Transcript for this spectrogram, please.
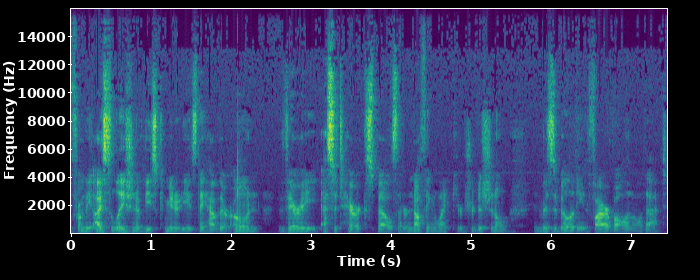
from the isolation of these communities, they have their own very esoteric spells that are nothing like your traditional invisibility and fireball and all that.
